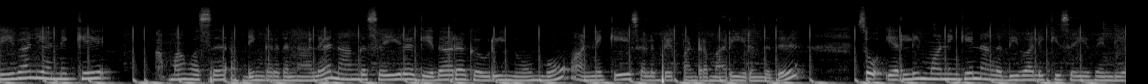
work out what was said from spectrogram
தீபாவளி அன்னைக்கே அமாவாசை அப்படிங்கிறதுனால நாங்கள் செய்கிற கேதார கௌரி நோன்பும் அன்னைக்கே செலிப்ரேட் பண்ணுற மாதிரி இருந்தது. ஸோ எர்லி மார்னிங்கே நாங்கள் தீபாவளிக்கு செய்ய வேண்டிய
